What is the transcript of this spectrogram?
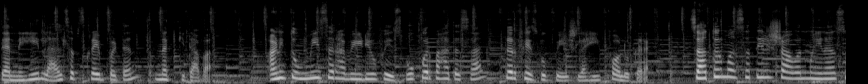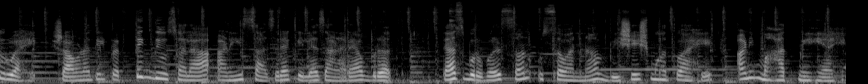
त्यांनीही लाल सबस्क्राईब बटन नक्की दाबा. आणि तुम्ही जर हा व्हिडिओ फेसबुकवर पाहत असाल तर फेसबुक पेजलाही फॉलो करा. चातुर्मासातील श्रावण महिना सुरू आहे. श्रावणातील प्रत्येक दिवसाला आणि साजऱ्या केल्या जाणाऱ्या व्रत त्याचबरोबर सण उत्सवांना विशेष महत्त्व आहे आणि महात्म्यही आहे.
